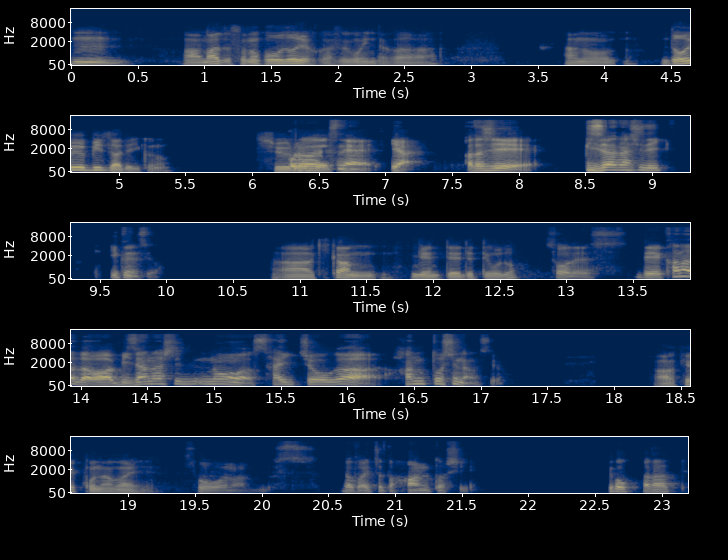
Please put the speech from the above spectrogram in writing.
うん。まあ、まずその行動力がすごいんだが、あの、どういうビザで行くの？就これは労ですね、いや、私、ビザなしで行くんですよ。ああ、期間限定でってこと？そうです。で、カナダはビザなしの最長が半年なんですよ。ああ、結構長いね。そうなんです。だからちょっと半年。行こうかなって。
